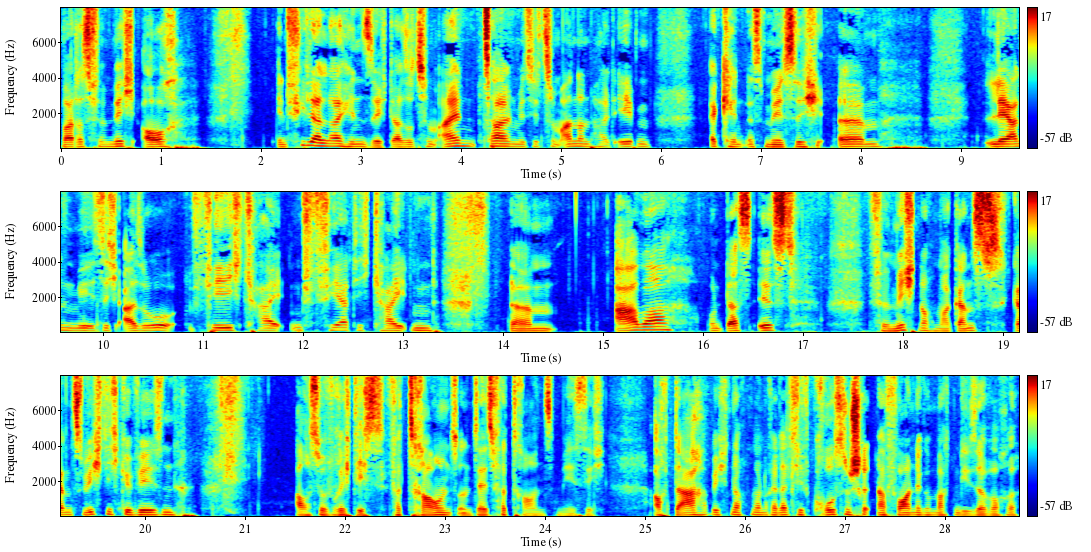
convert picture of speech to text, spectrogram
war das für mich auch in vielerlei Hinsicht, also zum einen zahlenmäßig, zum anderen halt eben erkenntnismäßig, ähm, lernmäßig, also Fähigkeiten, Fertigkeiten. Ähm, aber, und das ist für mich nochmal ganz, ganz wichtig gewesen, auch so richtig vertrauens- und selbstvertrauensmäßig. Auch da habe ich nochmal einen relativ großen Schritt nach vorne gemacht in dieser Woche.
